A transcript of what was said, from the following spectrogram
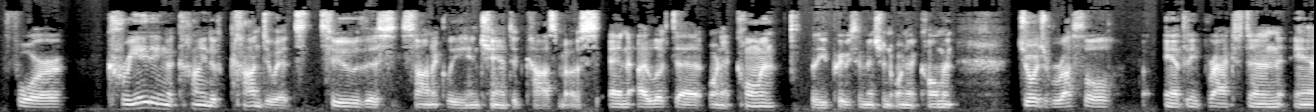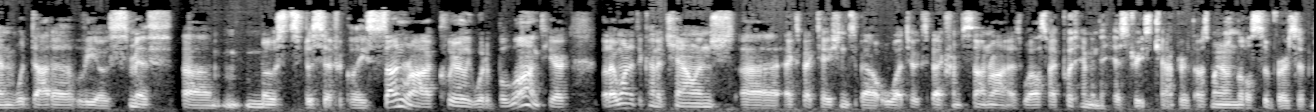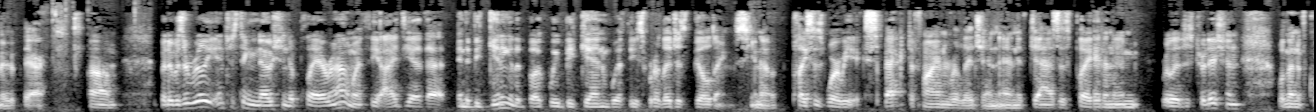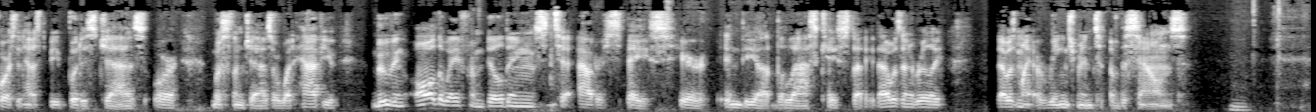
for creating a kind of conduit to this sonically enchanted cosmos? And I looked at Ornette Coleman, the previously mentioned Ornette Coleman, George Russell, Anthony Braxton and Wadada Leo Smith, um, most specifically. Sun Ra clearly would have belonged here, but I wanted to kind of challenge uh, expectations about what to expect from Sun Ra as well. So I put him in the histories chapter. That was my own little subversive move there. Um, but it was a really interesting notion to play around with the idea that in the beginning of the book, we begin with these religious buildings, you know, places where we expect to find religion. And if jazz is played in a religious tradition, well, then of course it has to be Buddhist jazz or Muslim jazz or what have you, moving all the way from buildings to outer space here in the uh, the last case study. That was a really that was my arrangement of the sounds.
